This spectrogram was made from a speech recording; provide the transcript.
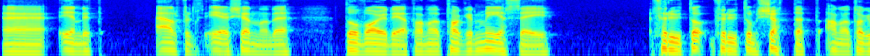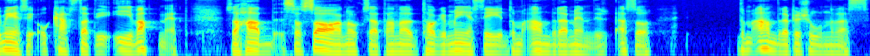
Eh, enligt Alfreds erkännande då var ju det att han hade tagit med sig förutom, förutom köttet han hade tagit med sig och kastat i, i vattnet så, hade, så sa han också att han hade tagit med sig de andra människor, alltså de andra personernas,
